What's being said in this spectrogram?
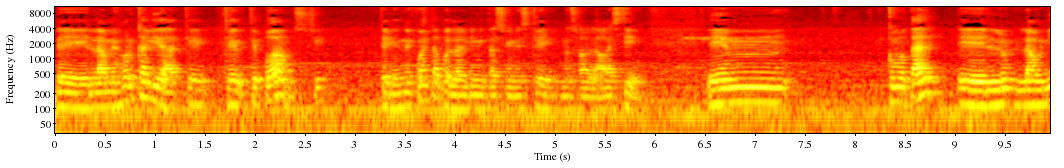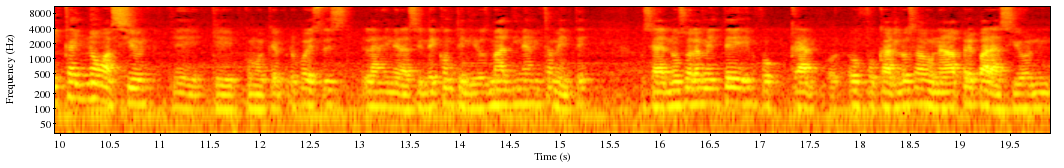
de la mejor calidad que, que- que podamos, ¿sí? teniendo en cuenta pues, las limitaciones que nos hablaba Steve. Em, como tal, eh, la única innovación que, que como que he propuesto es la generación de contenidos más dinámicamente, o sea, no solamente enfocar, enfocarlos a una preparación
